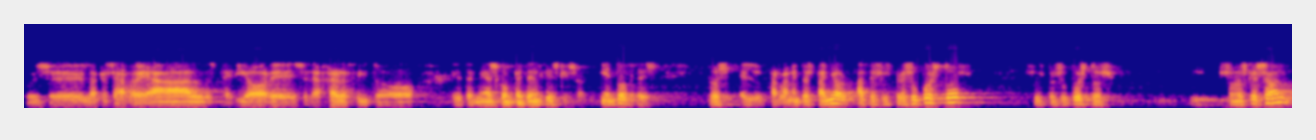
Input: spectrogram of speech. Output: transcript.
Pues eh, la Casa Real, exteriores, el ejército, determinadas competencias que son. Y entonces, pues el Parlamento español hace sus presupuestos, sus presupuestos son los que son,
